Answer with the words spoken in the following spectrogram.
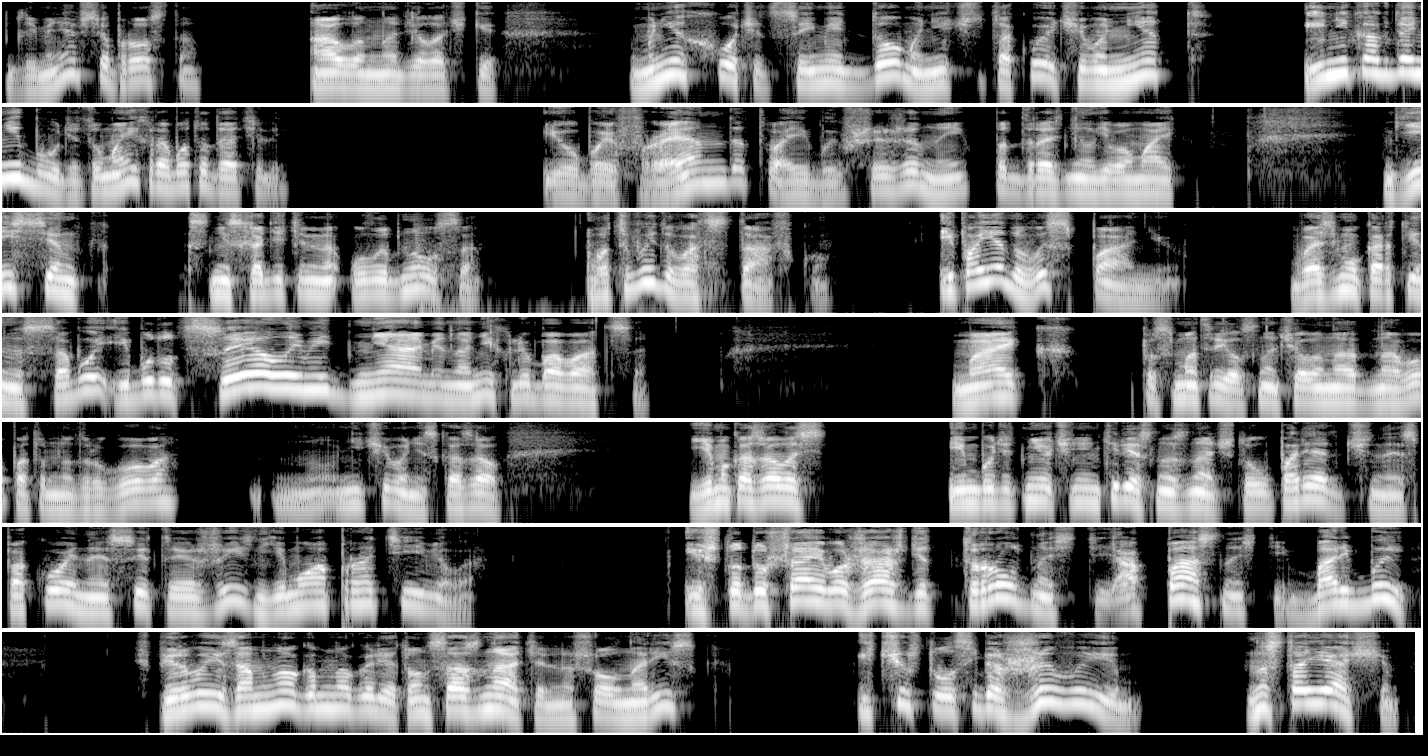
Для меня все просто. Аллан надел очки. Мне хочется иметь дома нечто такое, чего нет и никогда не будет у моих работодателей. — И у бойфренда твоей бывшей жены, — поддразнил его Майк. Гиссинг снисходительно улыбнулся. Вот выйду в отставку и поеду в Испанию. Возьму картины с собой и буду целыми днями на них любоваться. Майк посмотрел сначала на одного, потом на другого, но ничего не сказал. Ему казалось, им будет не очень интересно знать, что упорядоченная, спокойная, сытая жизнь ему опротивила, и что душа его жаждет трудностей, опасностей, борьбы — Впервые за много-много лет он сознательно шел на риск и чувствовал себя живым, настоящим.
